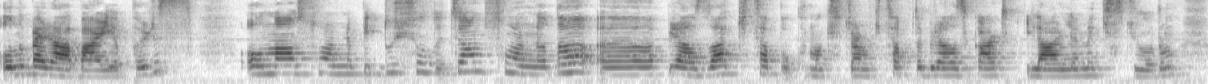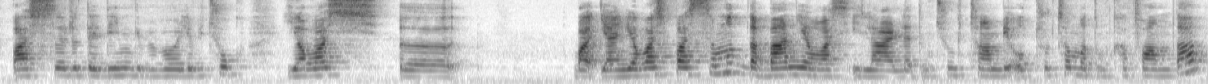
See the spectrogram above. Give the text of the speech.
Onu beraber yaparız. Ondan sonra bir duş alacağım. Sonra da e, biraz daha kitap okumak istiyorum. Kitapta birazcık artık ilerlemek istiyorum. Başları dediğim gibi böyle bir çok yavaş e, yani yavaş başlamadı da ben yavaş ilerledim. Çünkü tam bir oturtamadım kafamda.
